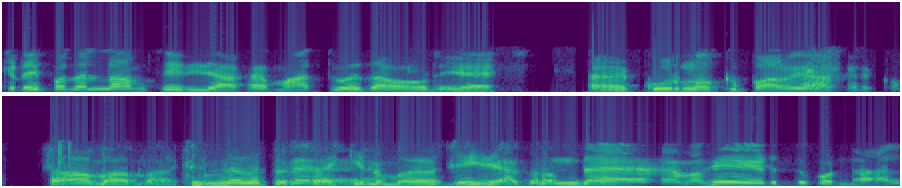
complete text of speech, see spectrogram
கிடைப்பதெல்லாம் செய்தியாக மாற்றுவது அவருடைய கூர்நோக்கு பார்வையாக இருக்கும் ஆமா ஆமா சின்னதை பெருசாக்கி நம்ம செய்தி ஆக்குறோம் இந்த வகையை எடுத்துக்கொண்டால்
